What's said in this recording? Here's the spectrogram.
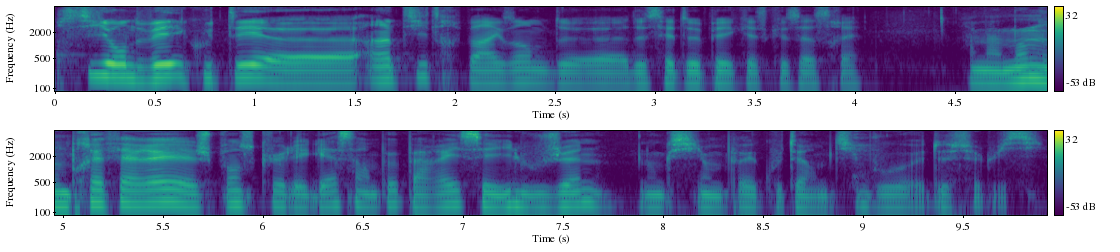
si on devait écouter euh, un titre, par exemple, de, de cette EP, qu'est-ce que ça serait? Ah bah, moi, mon préféré, je pense que les gars, c'est un peu pareil, c'est Illusion. Donc si on peut écouter un petit bout euh, de celui-ci.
